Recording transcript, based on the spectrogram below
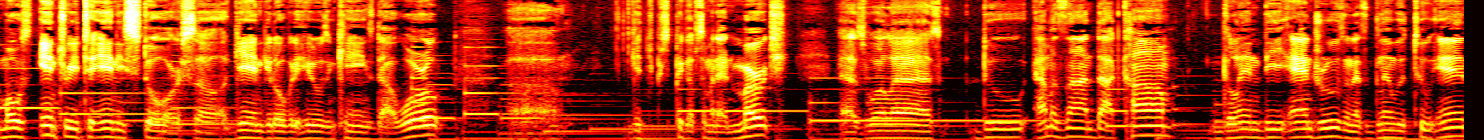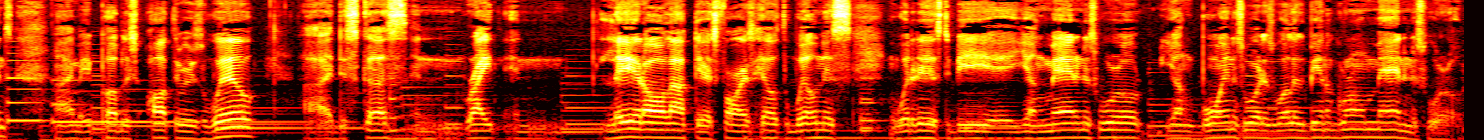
most entry to any store. So again, get over to heroesandkings.world. Uh, get pick up some of that merch, as well as do Amazon.com. Glenn D. Andrews, and that's Glenn with two N's. I'm a published author as well. I discuss and write and lay it all out there as far as health, wellness, and what it is to be a young man in this world, young boy in this world, as well as being a grown man in this world.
